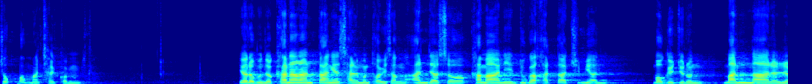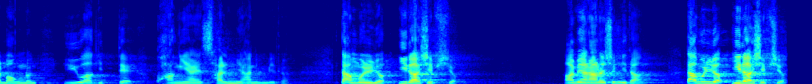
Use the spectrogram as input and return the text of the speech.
쪽방만 찰 겁니다. 여러분들 가난한 땅의 삶은 더 이상 앉아서 가만히 누가 갖다 주면 먹여주는 만나를 먹는 유아기 때 광야의 삶이 아닙니다. 땀 흘려 일하십시오. 아멘 안 하십니다. 땀 흘려 일하십시오.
